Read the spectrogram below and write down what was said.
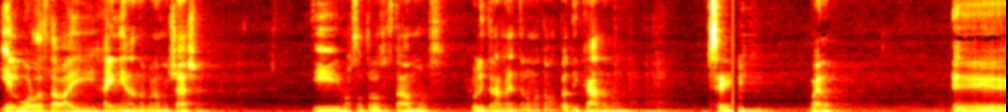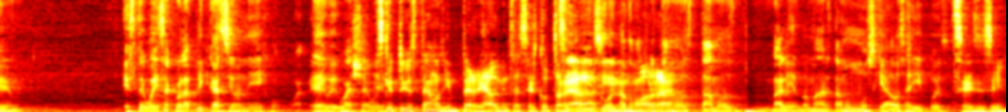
Y el gordo estaba ahí jaineando con una muchacha. Y nosotros estábamos. Pues literalmente nomás estábamos platicando, ¿no? Sí. Bueno. eh, este güey sacó la aplicación y dijo: Eh, güey, guacha, güey. Es que tú y yo estábamos bien perreados mientras él cotorreaba Sí, sí, con la morra. Estamos, estamos valiendo mal, estamos mosqueados ahí, pues. Sí, sí, sí.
